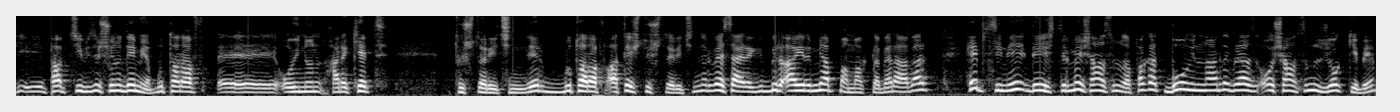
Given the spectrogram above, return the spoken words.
e, PUBG bize şunu demiyor. Bu taraf e, oyunun hareket tuşları içindir. Bu taraf ateş tuşları içindir vesaire gibi bir ayrım yapmamakla beraber hepsini değiştirme şansımız var. Fakat bu oyunlarda biraz o şansımız yok gibi.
